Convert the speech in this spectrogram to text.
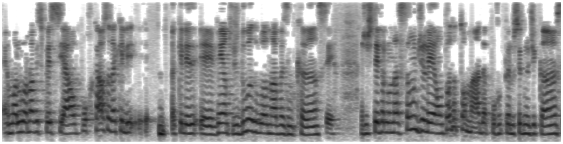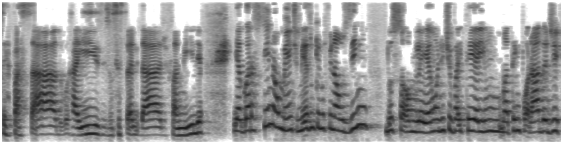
É uma lua nova especial por causa daquele, daquele evento de duas luas novas em Câncer. A gente teve a lunação de Leão toda tomada por, pelo signo de Câncer, passado, raízes, ancestralidade, família. E agora, finalmente, mesmo que no finalzinho do Sol em Leão, a gente vai ter aí uma temporada de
